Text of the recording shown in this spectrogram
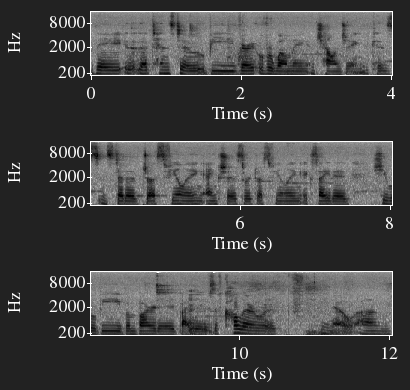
they that tends to be very overwhelming and challenging because instead of just feeling anxious or just feeling excited, she will be bombarded by waves of color or you know um,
